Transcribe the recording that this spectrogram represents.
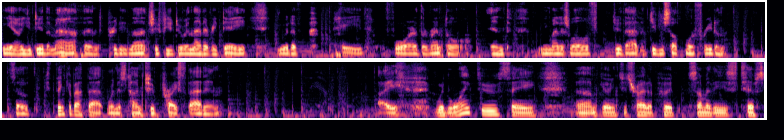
you know, you do the math, and pretty much if you're doing that every day, you would have paid for the rental, and you might as well do that and give yourself more freedom. So, think about that when it's time to price that in. I would like to say uh, I'm going to try to put some of these tips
